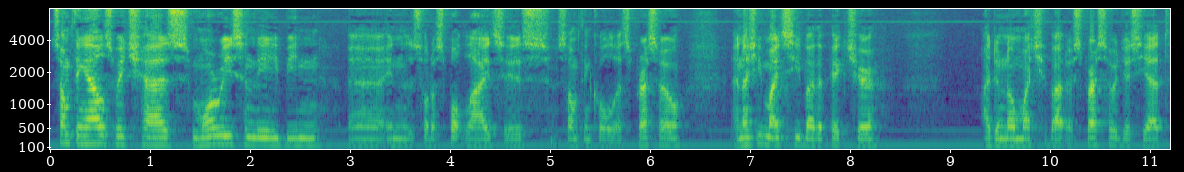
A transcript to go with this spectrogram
something else which has more recently been uh, in the sort of spotlights is something called espresso. And as you might see by the picture, I don't know much about espresso just yet,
